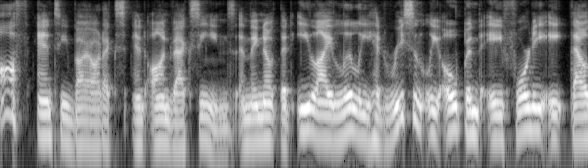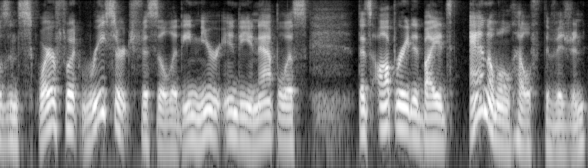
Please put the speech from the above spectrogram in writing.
off antibiotics and on vaccines. And they note that Eli Lilly had recently opened a 48,000 square foot research facility near Indianapolis that's operated by its animal health division,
